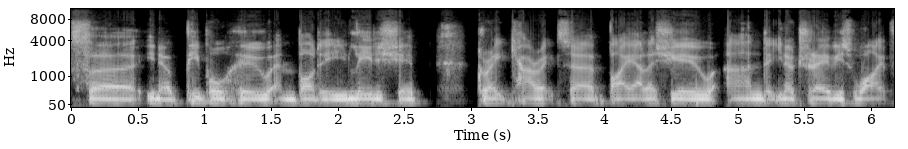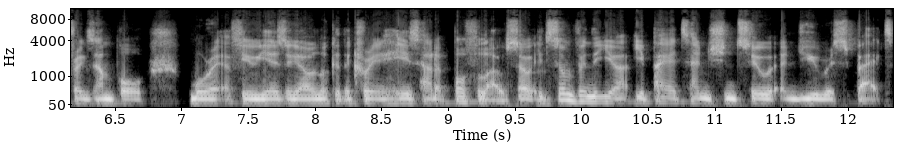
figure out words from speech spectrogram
for, you know, people who embody leadership, great character by LSU. And, you know, Tre'Davious White, for example, wore it a few years ago and look at the career he's had at Buffalo. So it's something that you, you pay attention to and you respect.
